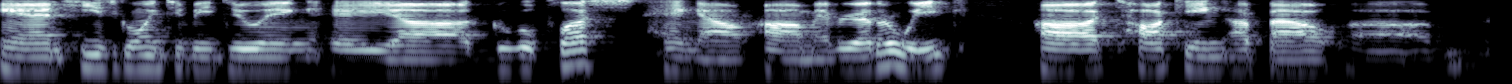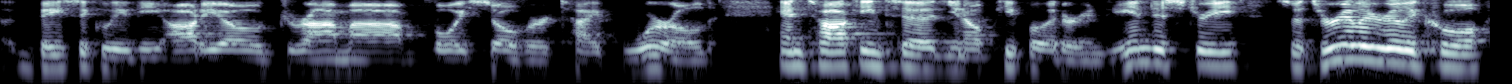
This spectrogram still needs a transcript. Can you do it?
and he's going to be doing a uh, Google Plus Hangout um, every other week uh, talking about uh, basically the audio drama voiceover type world and talking to you know people that are in the industry. So it's really really cool.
